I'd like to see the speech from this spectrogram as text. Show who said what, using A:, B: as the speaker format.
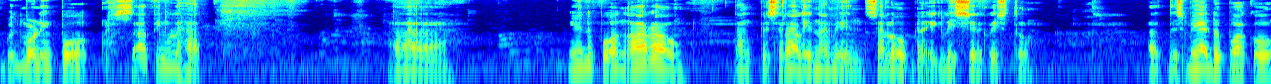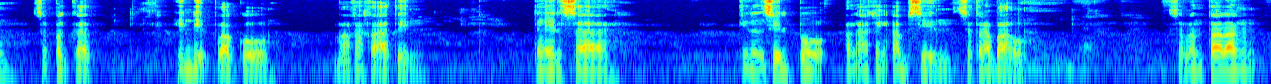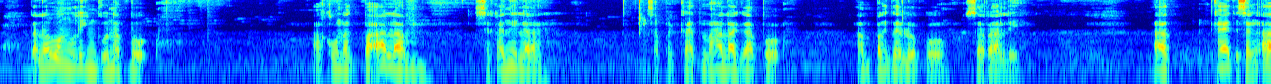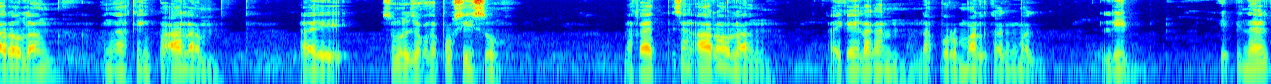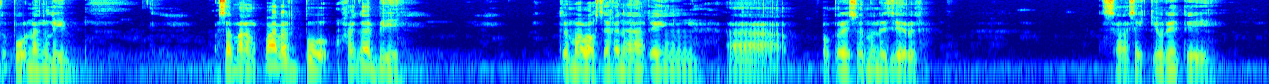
A: Good morning po sa ating lahat. Ah, ngayon na po ang araw ng press rally namin sa loob ng Iglesia ni Cristo. At dismayado po ako sapagkat hindi po ako makakaatin dahil sa kinonsil po ang aking absent sa trabaho. Samantalang dalawang linggo na po ako nagpaalam sa kanila sapagkat mahalaga po ang pagdalo ko sa rally. At kahit isang araw lang ang aking paalam ay sumunod ako sa proseso na kahit isang araw lang ay kailangan na formal kang mag-leave. Ipinayal ko po ng leave. Masama ang palad po kagabi tumawag sa akin ng aking uh, operation manager sa security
